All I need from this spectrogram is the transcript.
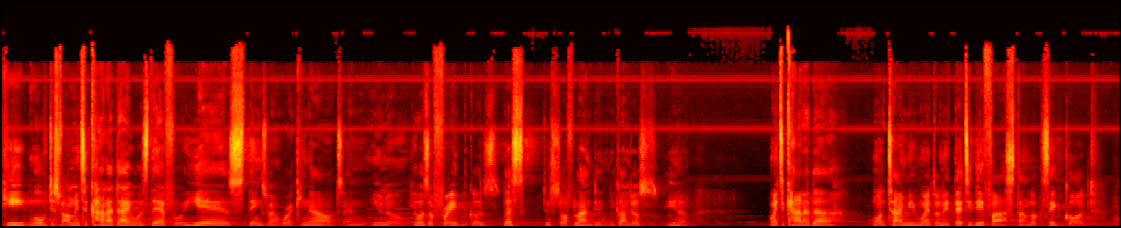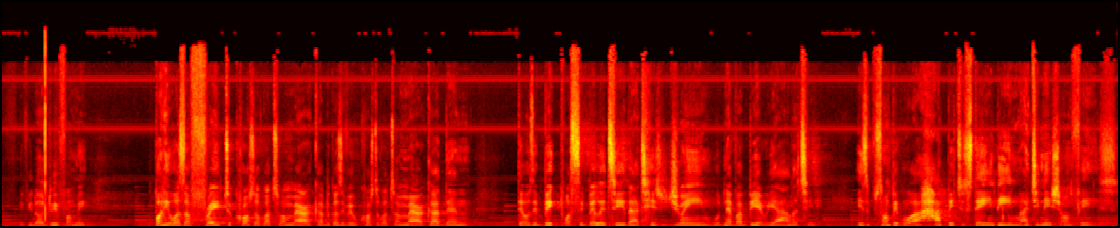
he moved his family to Canada. He was there for years. Things weren't working out. And, you know, he was afraid because let's do soft landing. You can't just, you know. Went to Canada. One time he went on a 30 day fast. And look, say, God, if you don't do it for me. But he was afraid to cross over to America because if he crossed over to America, then there was a big possibility that his dream would never be a reality. Is some people are happy to stay in the imagination phase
